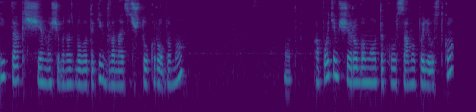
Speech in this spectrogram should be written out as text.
І так ще ми, щоб у нас було таких 12 штук, робимо. От. А потім ще робимо таку саму пелюстку,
